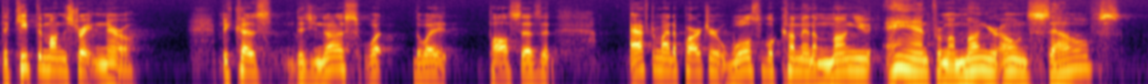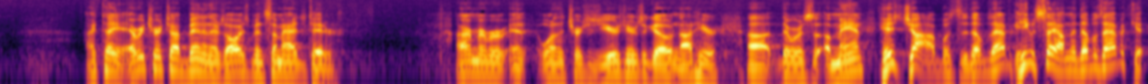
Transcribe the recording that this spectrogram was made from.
to keep them on the straight and narrow. Because did you notice what the way Paul says it? After my departure, wolves will come in among you and from among your own selves. I tell you, every church I've been in, there's always been some agitator. I remember in one of the churches years and years ago, not here, uh, there was a man, his job was the devil's advocate. He would say, I'm the devil's advocate.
